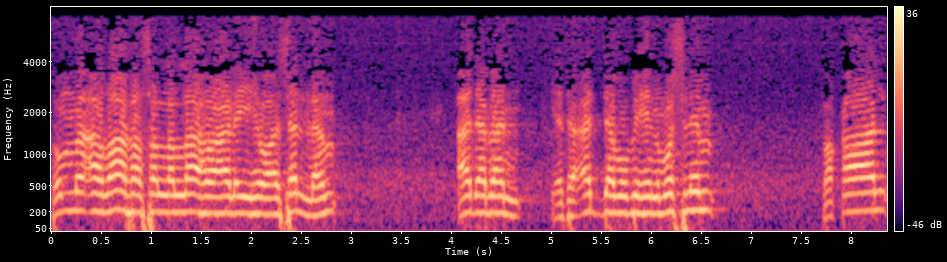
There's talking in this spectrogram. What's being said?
ثم أضاف صلى الله عليه وسلم ادبا يتأدب به المسلم فقال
